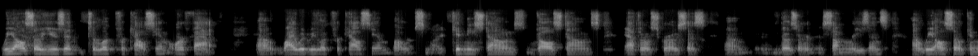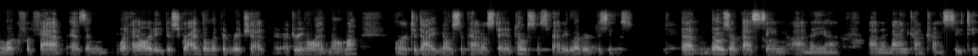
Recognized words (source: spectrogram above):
we also use it to look for calcium or fat. Uh, why would we look for calcium? Well, kidney stones, gallstones, atherosclerosis, uh, those are some reasons. Uh, we also can look for fat, as in what I already described, the lipid-rich adrenal adenoma, or to diagnose hepatosteatosis, fatty liver disease that those are best seen on a uh, on a non-contrast CT.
